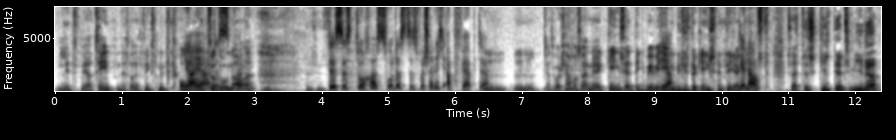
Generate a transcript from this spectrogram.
letzten Jahrzehnten. Das hat jetzt nichts mit Corona ja, ja, zu tun, aber das ist, das ist, durchaus so, dass das wahrscheinlich abfärbt. Ja? Mhm, mh. Also wahrscheinlich haben wir so eine gegenseitige Bewegung, ja. die sich da gegenseitig genau. ergänzt. Das heißt, es gilt jetzt wieder,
